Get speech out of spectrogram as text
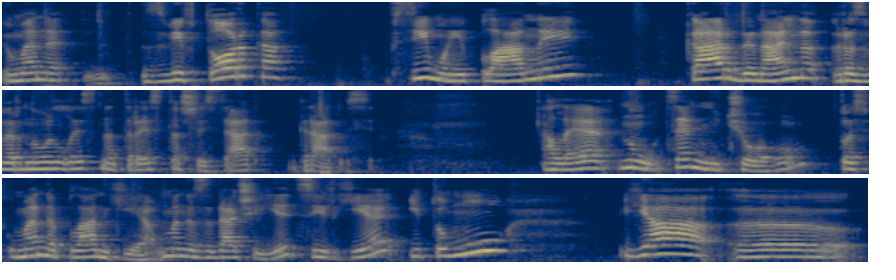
і у мене з вівторка всі мої плани кардинально розвернулись на 360 градусів. Але ну, це нічого. Тобто, у мене план є, у мене задачі є, ціль є, і тому я е,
